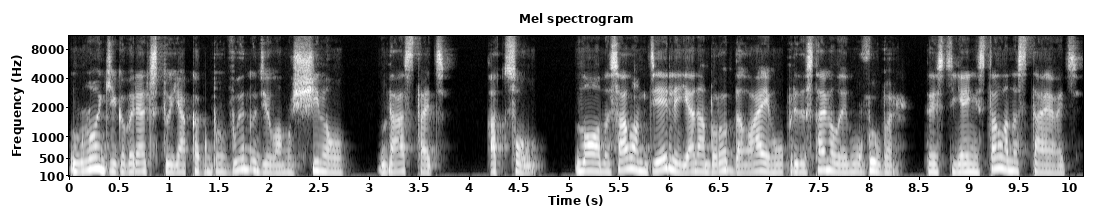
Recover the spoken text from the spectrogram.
Многие говорят, что я как бы вынудила мужчину, да, стать отцом. Но на самом деле я, наоборот, дала ему, предоставила ему выбор. То есть я не стала настаивать.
